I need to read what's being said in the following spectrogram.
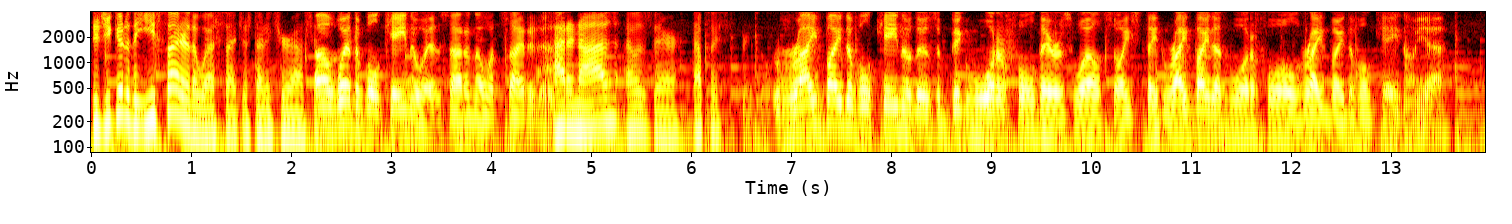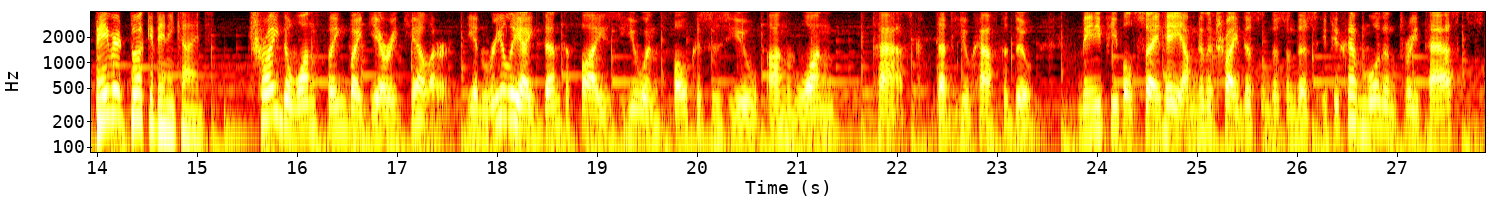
Did you go to the east side or the west side? Just out of curiosity. Uh, where the volcano is, I don't know what side it is. Arenal. I was there. That place is pretty cool. Right by the volcano, there's a big waterfall there as well. So I stayed right by that waterfall, right by the volcano. Yeah. Favorite book of any kind? Try the one thing by Gary Keller. It really identifies you and focuses you on one task that you have to do. Many people say, Hey, I'm going to try this and this and this. If you have more than three tasks,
